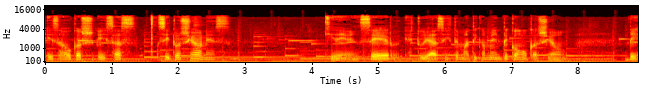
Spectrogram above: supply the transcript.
Esas, esas situaciones que deben ser estudiadas sistemáticamente con ocasión de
